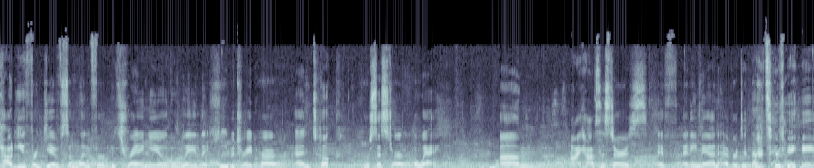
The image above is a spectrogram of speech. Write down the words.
how do you forgive someone for betraying you the way that he betrayed her and took her sister away? Um, I have sisters. If any man ever did that to me,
